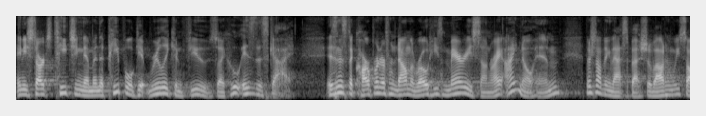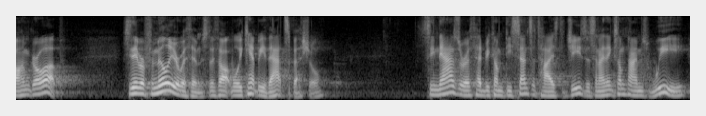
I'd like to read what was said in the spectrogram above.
and he starts teaching them, and the people get really confused. Like, who is this guy? Isn't this the carpenter from down the road? He's Mary's son, right? I know him. There's nothing that special about him. We saw him grow up. See, they were familiar with him, so they thought, well, he can't be that special. See, Nazareth had become desensitized to Jesus, and I think sometimes we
